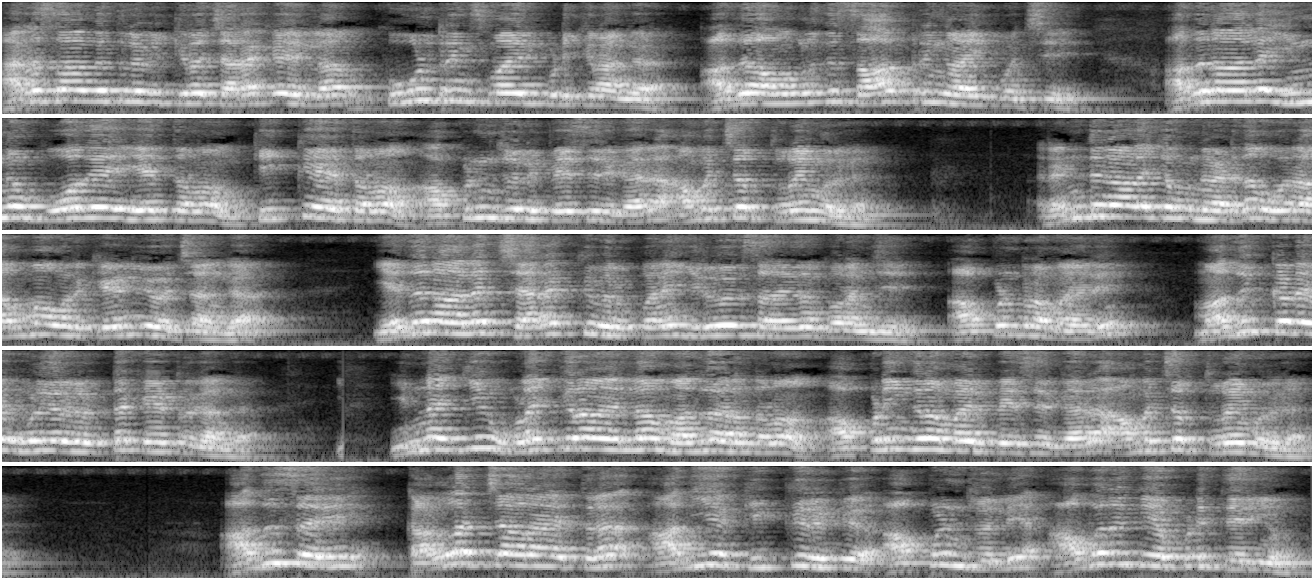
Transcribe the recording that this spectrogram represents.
அரசாங்கத்துல விற்கிற சரக்கை எல்லாம் கூல் ட்ரிங்க்ஸ் மாதிரி குடிக்கிறாங்க. அது அவங்களுக்கு சாஃப்ட் ட்ரிங்க் ஆகி போச்சு. அதனால இன்னும் போதையை ஏத்தணும் கிக்க ஏத்தணும் அப்படின்னு சொல்லி பேசியிருக்காரு அமைச்சர் துரைமுருகன். ரெண்டு நாளைக்கு முன்னாடி தான் ஒரு அம்மா ஒரு கேள்வி வச்சாங்க. எதனால சரக்கு விற்பனை இருபது சதவீதம் குறைஞ்சி? அப்படின்ற மாதிரி மதுக்கடை ஊழியர்கள்ட்ட கேட்டிருக்காங்க. இன்னைக்கு உழைக்கிறவன் எல்லாம் மது அருந்தணும் அப்படிங்கிற மாதிரி பேசியிருக்காரு அமைச்சர் துரைமுருகன். அது சரி கள்ளச்சாராயத்துல அதிக கிக்கு இருக்கு அப்படின்னு சொல்லி அவருக்கு எப்படி தெரியும்?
